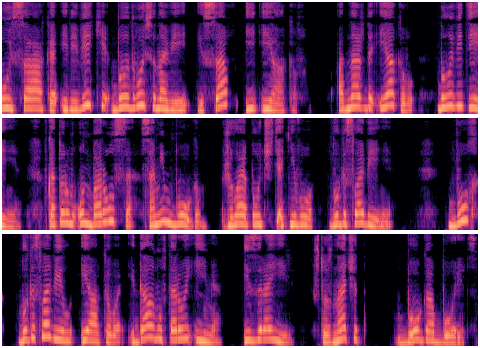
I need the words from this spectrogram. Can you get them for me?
у Исаака и Ревеки было двое сыновей – Исав и Иаков. Однажды Иакову было видение, в котором он боролся с самим Богом, желая получить от него благословение. Бог благословил Иакова и дал ему второе имя – Израиль, что значит «богоборец».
